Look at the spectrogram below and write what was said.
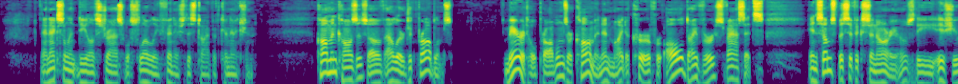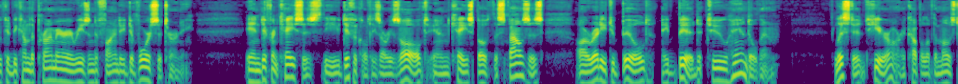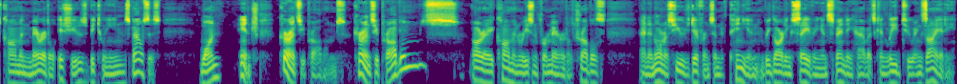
An excellent deal of stress will slowly finish this type of connection. Common causes of allergic problems. Marital problems are common and might occur for all diverse facets. In some specific scenarios, the issue could become the primary reason to find a divorce attorney. In different cases, the difficulties are resolved in case both the spouses are ready to build a bid to handle them. Listed here are a couple of the most common marital issues between spouses. 1 inch. Currency problems. Currency problems are a common reason for marital troubles. An enormous huge difference in opinion regarding saving and spending habits can lead to anxiety.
